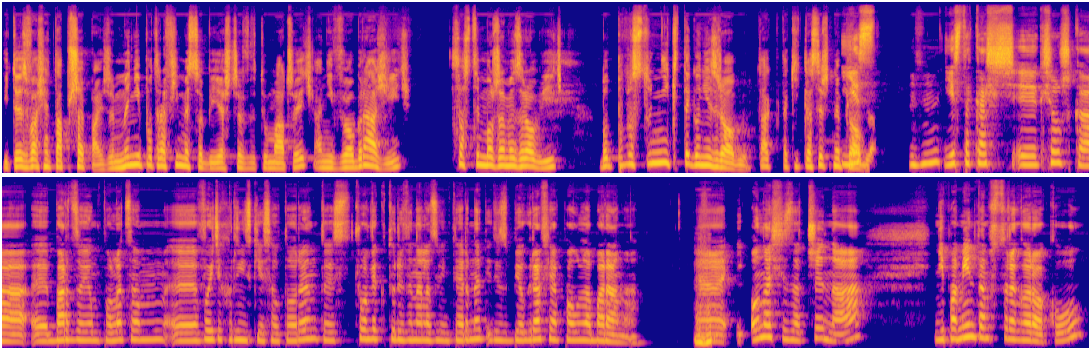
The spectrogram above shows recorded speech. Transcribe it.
I to jest właśnie ta przepaść, że my nie potrafimy sobie jeszcze wytłumaczyć ani wyobrazić, co z tym możemy zrobić, bo po prostu nikt tego nie zrobił. Tak? Taki klasyczny problem. Jest, mhm, jest taka y, książka, y, bardzo ją polecam. Y, Wojciech Orliński jest autorem. To jest człowiek, który wynalazł internet i to jest biografia Paula Barana. Mhm. E, I ona się zaczyna, nie pamiętam z którego roku,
